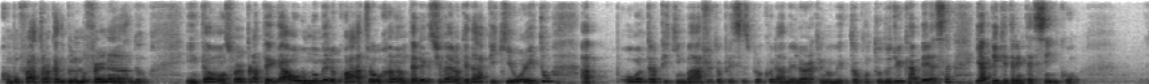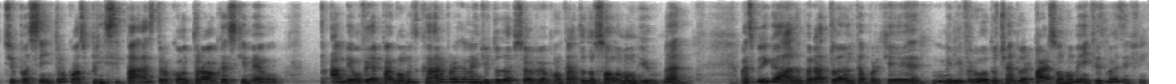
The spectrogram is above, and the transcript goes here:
Como foi a troca do Bruno Fernando. Então vamos supor, para pegar o número 4, o Hunter, eles tiveram que dar a pick 8, a outra pick embaixo que eu preciso procurar melhor, que não me tô com tudo de cabeça, e a pick 35. Tipo assim, trocou as principais, trocou trocas que, meu, a meu ver, pagou muito caro porque, além de tudo, absorveu o contrato do Solomon Hill, né? Mas obrigado por Atlanta porque me livrou do Chandler Parsons no Memphis, mas enfim.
